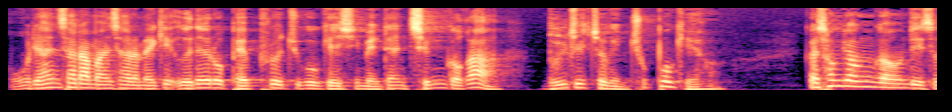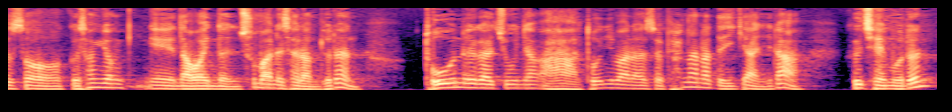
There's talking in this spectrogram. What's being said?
우리 한 사람 한 사람에게 은혜로 베풀어 주고 계심에 대한 증거가 물질적인 축복이에요. 그러니까 성경 가운데 있어서 그 성경에 나와 있는 수많은 사람들은 돈을 가지고 그냥 아 돈이 많아서 편안하다 이게 아니라 그 재물은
